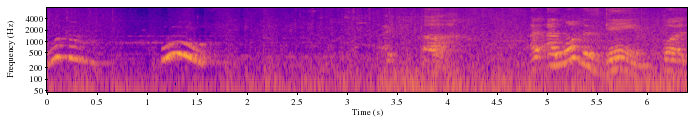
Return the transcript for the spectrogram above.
Woo. Woo. I, uh, I, I love this game, but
